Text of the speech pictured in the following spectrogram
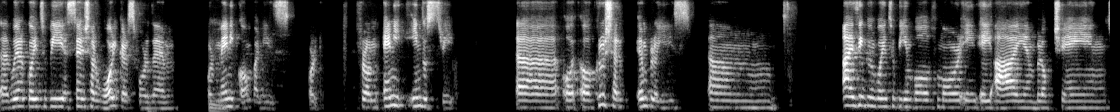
uh, we are going to be essential workers for them, for Mhm. many companies, or from any industry, uh, or, or crucial employees. Um, I think we're going to be involved more in AI and blockchain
